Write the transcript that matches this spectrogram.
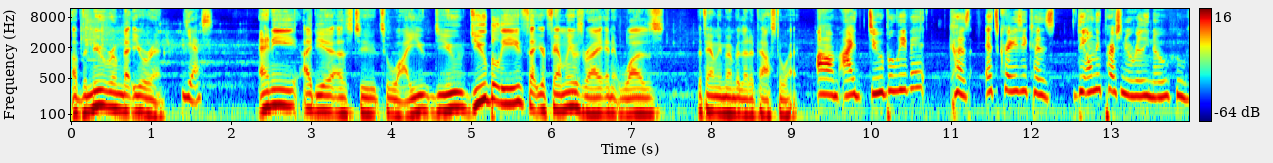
of the new room that you were in. Yes. Any idea as to to why you do you do you believe that your family was right and it was the family member that had passed away? Um, I do believe it because it's crazy because the only person who really knew who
